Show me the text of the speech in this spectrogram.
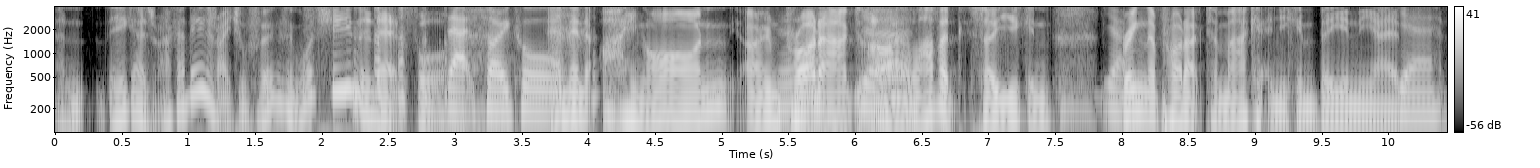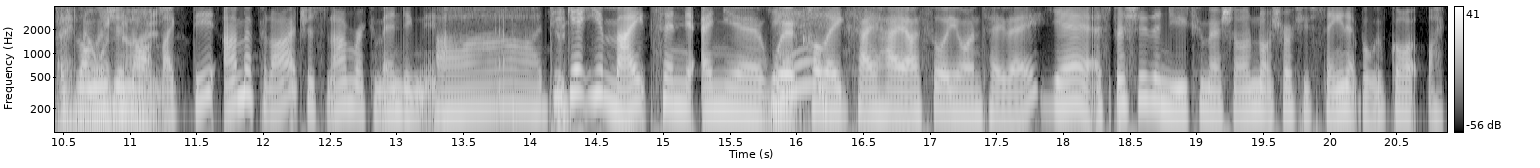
and there goes. Okay, there's Rachael Ferguson. What's she in the net for? That's so cool. and then oh, hang on, own product. Oh, I love it. So you can Yeah. bring the product to market, and you can be in the ad. yeah, as long one as you're not like, "Thi- I'm a podiatrist and I'm recommending this. ah, do you get your mates and and your work colleagues say, "Hey, I saw you on TV"? yeah, especially the new commercial. I'm not sure if you've seen it, but we've got like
